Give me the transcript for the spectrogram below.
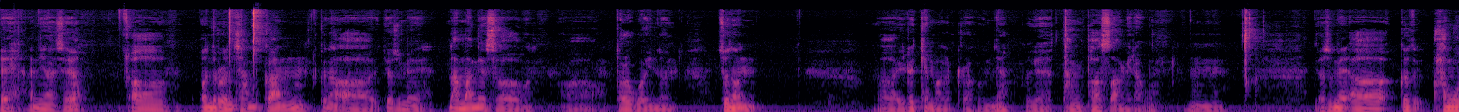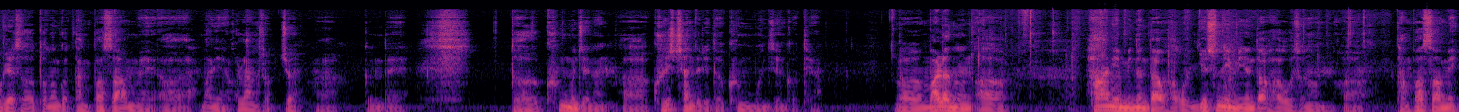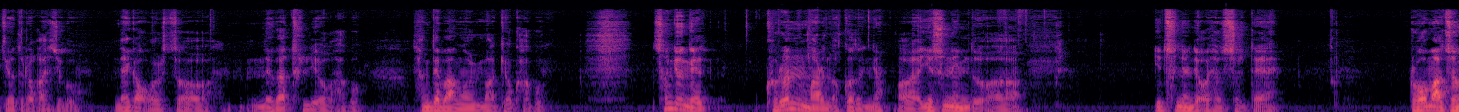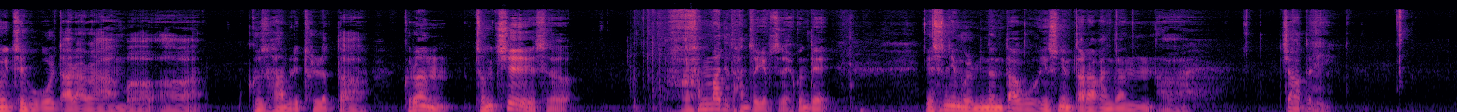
예, 안녕하세요. 어, 오늘은 잠깐 그냥 어, 요즘에 남한에서 어, 돌고 있는 저는 어, 이렇게 말하거든요. 그게 당파 싸움이라고. 음, 요즘에 어, 그 한국에서 도는 거 당파 싸움에 어, 많이 혼란스럽죠. 어, 근데 더 큰 문제는 어, 크리스찬들이 더 큰 문제인 것 같아요. 어, 말로는 어, 하나님 믿는다고 하고 예수님 믿는다고 하고서는 어, 당파 싸움에 끼어들어 가지고 내가 옳소 내가 틀려 하고 상대방을 막 욕하고 성경에 그런 말은 없거든요. 어, 예수님도 어, 2000년대 오셨을 때 로마 정- 제국을 따라라 뭐 어, 그 사람들이 틀렸다 그런 정치에서 한마디도 한 적이 없어요. 근데 예수님을 믿는다고 예수님 따라간다는 아, 자들이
